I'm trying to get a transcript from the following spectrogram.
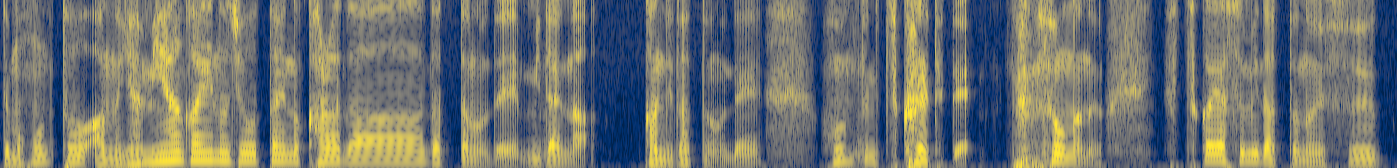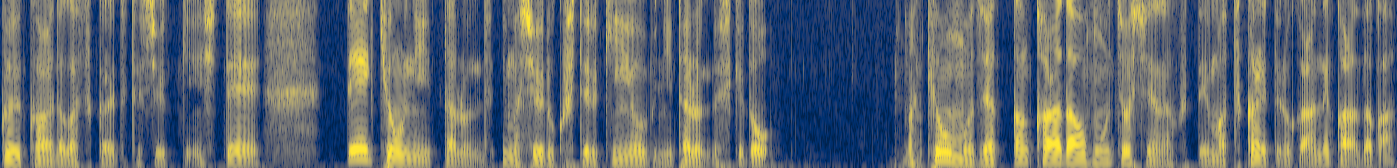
でも本当、あの、病み上がりの状態の体だったので、みたいな感じだったので、本当に疲れてて、そうなのよ。2日休みだったのにすっごい体が疲れてて出勤して、で、今日に至るんです。今収録してる金曜日に至るんですけど、まあ、今日も若干体は本調子じゃなくて、まあ、疲れてるからね、体が。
